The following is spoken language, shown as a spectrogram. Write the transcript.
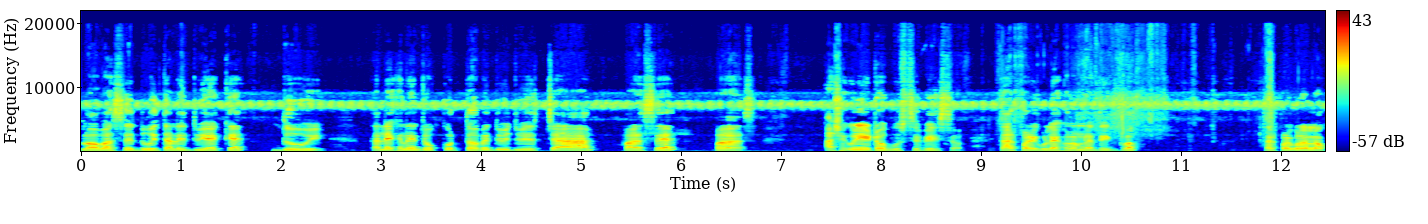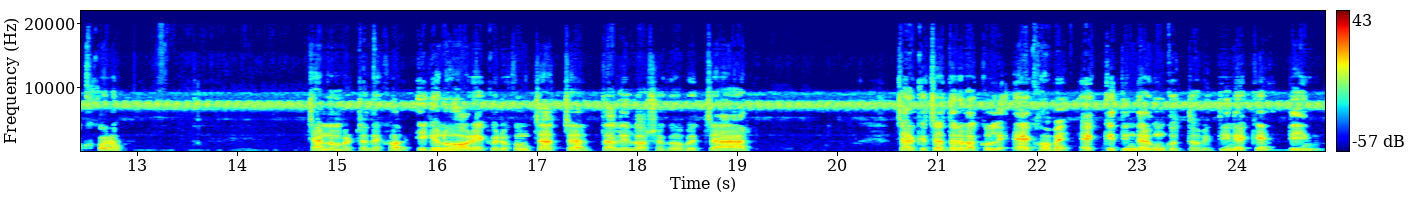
লব আছে দুই, তাহলে দুই, একে দুই। তাহলে এখানে যোগ করতে হবে দুই দুই, চার, পাঁচে পাঁচ। আশা করি এটাও বুঝতে পেরেছ। তারপর এগুলো এখন আমরা দেখব। তারপর এগুলো লক্ষ্য করো। চার নম্বরটা দেখো। এখানে হর একই রকম, চার চার। তাহলে লসাগু হবে চার। চারকে চার দ্বারা ভাগ করলে এক হবে। এককে তিন দ্বারা গুণ করতে হবে। তিন, একে তিন।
